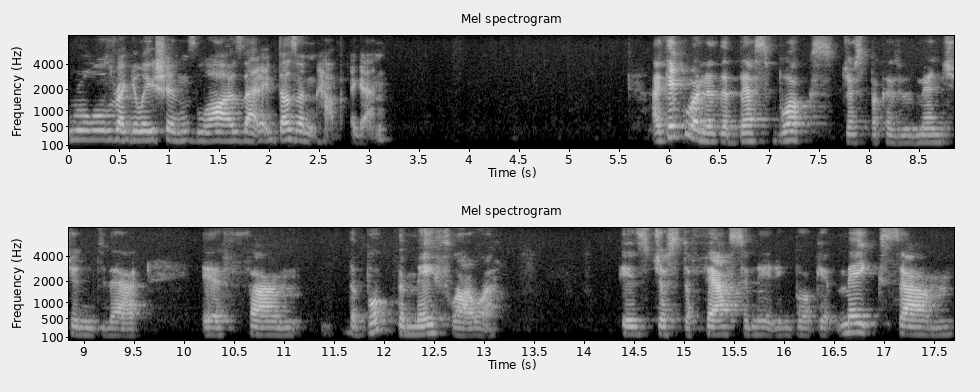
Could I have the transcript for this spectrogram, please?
rules, regulations, laws that it doesn't happen again. I think one of the best books, just because we mentioned that, if um, the book The Mayflower is just a fascinating book. It makes um,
